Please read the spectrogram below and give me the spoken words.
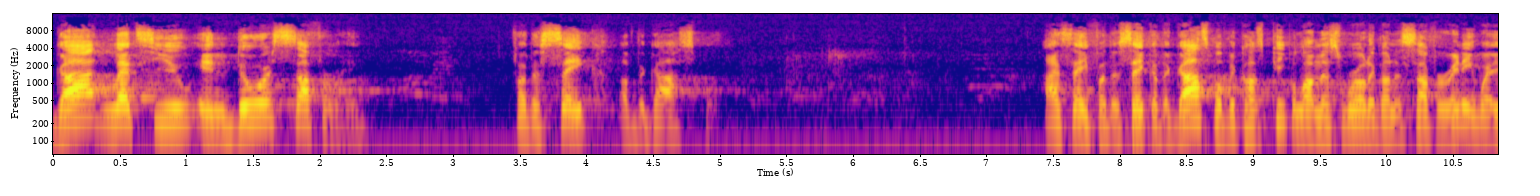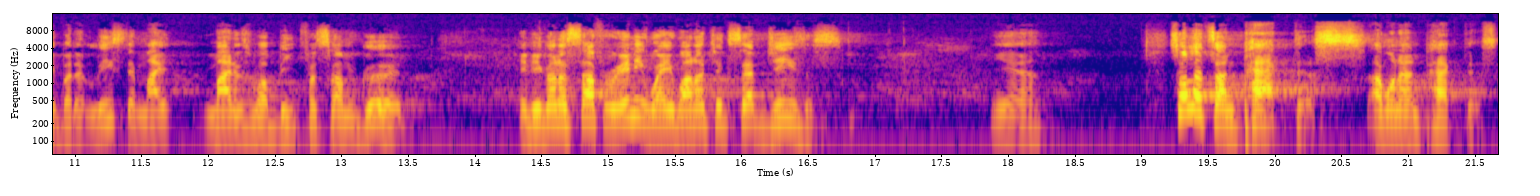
God lets you endure suffering for the sake of the gospel. I say for the sake of the gospel because people on this world are going to suffer anyway, but at least it might, might as well be for some good. If you're going to suffer anyway, why don't you accept Jesus? Yeah. So let's unpack this. I want to unpack this.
